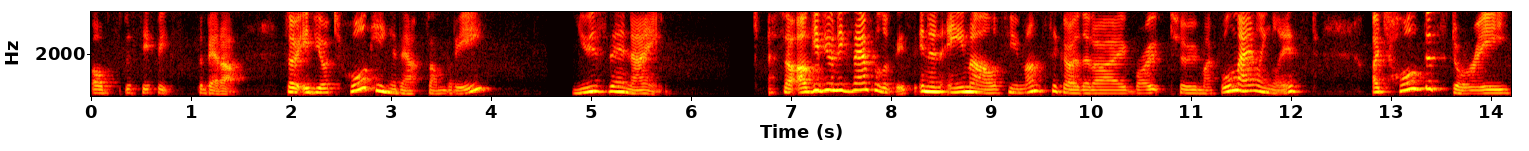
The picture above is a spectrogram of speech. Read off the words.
of specifics, the better. So if you're talking about somebody, use their name. So I'll give you an example of this. In an email a few months ago that I wrote to my full mailing list, I told the story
